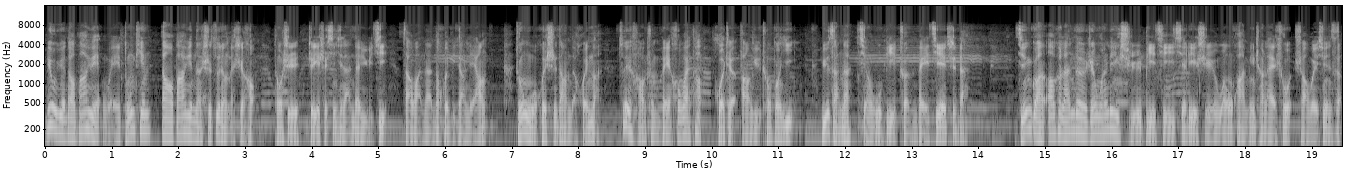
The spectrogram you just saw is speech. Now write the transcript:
六月到八月为冬天，到八月呢是最冷的时候，同时这也是新西兰的雨季，早晚呢都会比较凉，中午会适当的回暖，最好准备厚外套或者防雨冲锋衣。雨伞呢，请务必准备结实的。尽管奥克兰的人文历史比起一些历史文化名城来说稍微逊色，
